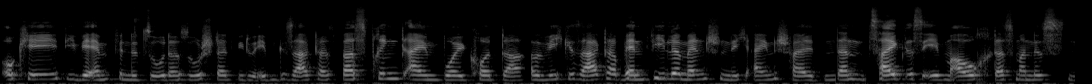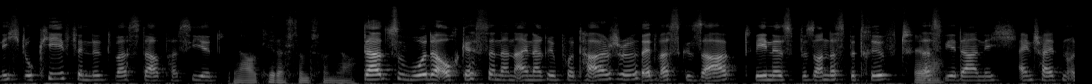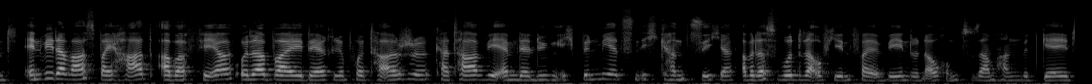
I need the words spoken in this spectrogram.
okay, die WM findet so oder so statt, wie du eben gesagt hast. Was bringt ein Boykott da? Aber wie ich gesagt habe, wenn viele Menschen nicht einschalten, dann zeigt es eben auch, dass man es nicht okay findet, was da passiert. Ja, okay, das stimmt schon, ja. Dazu wurde auch gestern an einer Reportage etwas gesagt, wen es besonders betrifft, Ja. dass wir da nicht einschalten. Und entweder war es bei Hart, aber fair oder bei der Reportage Katar WM der Lügen. Ich bin mir jetzt nicht ganz sicher, aber das wurde da auf jeden Fall erwähnt und auch im Zusammenhang mit Geld.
